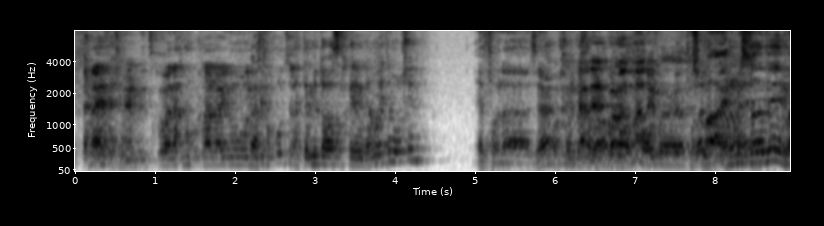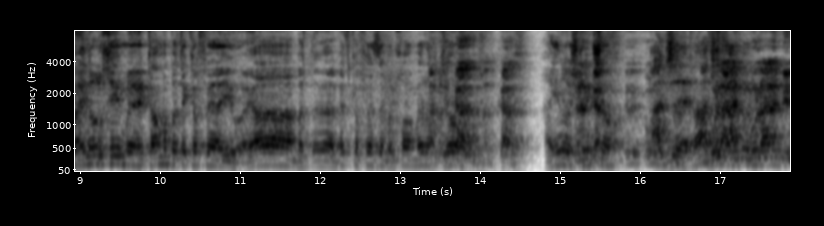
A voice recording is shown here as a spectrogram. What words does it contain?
להפך, אם הם ניצחו, אנחנו בכלל לא היינו יוצאים החוצה. אתם בתור השחקנים גם הייתם הולכים? איפה לזה? הולכים ככה. אה, תשמע, היינו מסתובבים, היינו הולכים, אה, כמה בתי קפה היו, היה בת- אה, בית קפה הזה ברחוב המלך ג'ורג', המרכז, המרכז. היינו יושבים שם, עד. ש- מול אלנבי-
